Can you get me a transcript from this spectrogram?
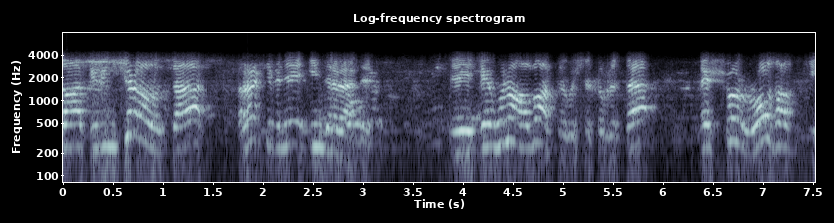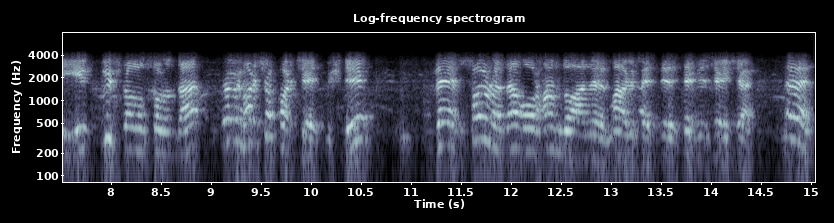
daha birinci roundda rakibini indiriverdi. E, Ceyhun'u havlu attırmıştı Kıbrıs'ta. Meşhur Rozalski'yi 3 round sonunda parça parça etmişti. Ve sonra da Orhan Doğan'ı mağlup etti sevgili seyirciler. Evet,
